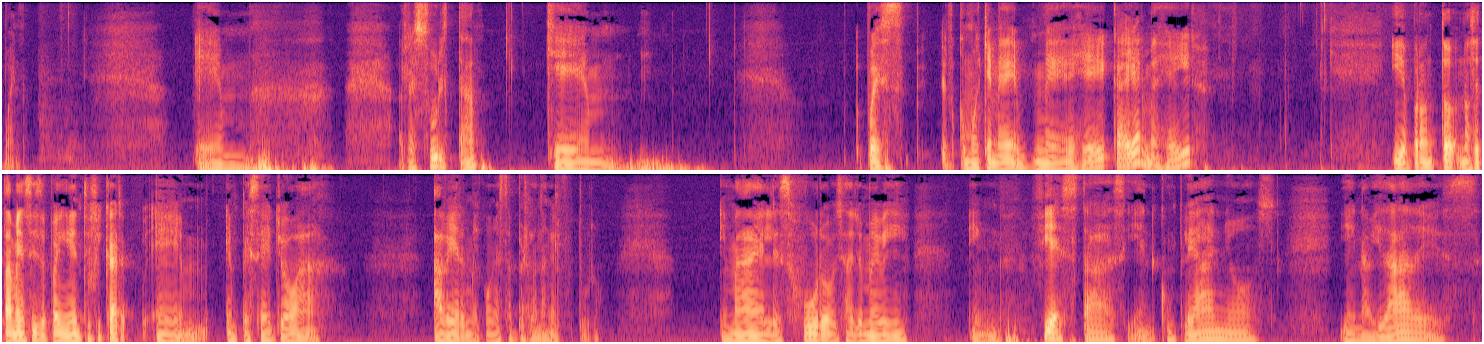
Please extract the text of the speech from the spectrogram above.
bueno. Em, resulta que, em, pues, como que me, dejé caer, me dejé ir. Y de pronto, no sé también si se pueden identificar, em, empecé yo a, a verme con esta persona en el futuro. Y mae, les juro, o sea, yo me vi en fiestas y en cumpleaños y en navidades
